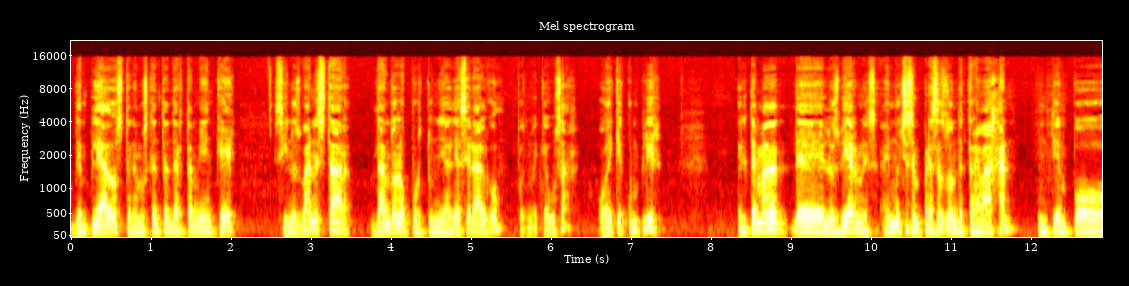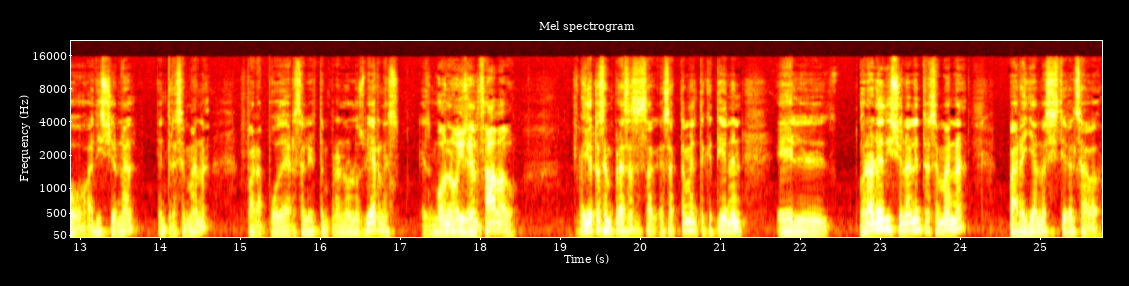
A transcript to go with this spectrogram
de empleados, tenemos que entender también que si nos van a estar dando la oportunidad de hacer algo, pues no hay que abusar o hay que cumplir. El tema de los viernes, hay muchas empresas donde trabajan un tiempo adicional entre semana para poder salir temprano los viernes. Es muy O no ir el sábado. Hay otras empresas exa- exactamente que tienen el horario adicional entre semana para ya no asistir el sábado.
